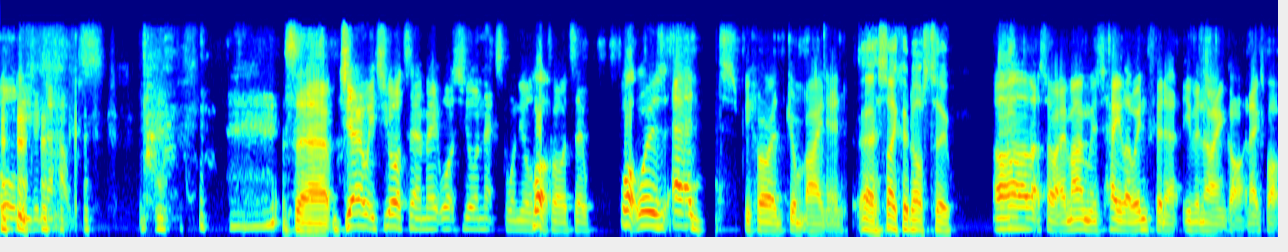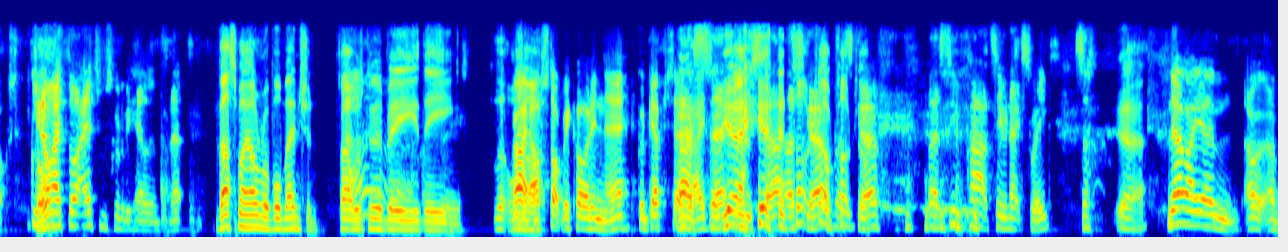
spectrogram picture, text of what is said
or leaving the house. so, Joe, it's your turn, mate. What's your next one you're looking What? forward to? What was Ed's before I jump mine in? Uh, Psychonauts 2. Oh, that's all right. Mine was Halo Infinite, even though I ain't got an Xbox. You know, I thought Ed's was going to be Halo Infinite. That's my honourable mention. That was going to Ah, be the little. Right, uh, I'll stop recording there. Good episode, That's guys. it. Yeah, yeah, Let's top go. job, Let's top go. Let's do part two next week. So, yeah. No, I um, I, I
